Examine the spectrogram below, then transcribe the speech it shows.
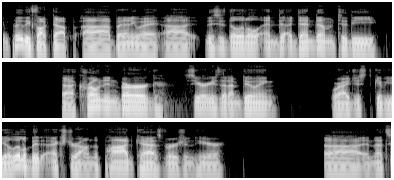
Completely fucked up. Uh, but anyway, uh, this is the little end- addendum to the uh, Cronenberg series that I'm doing, where I just give you a little bit extra on the podcast version here uh, and that's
